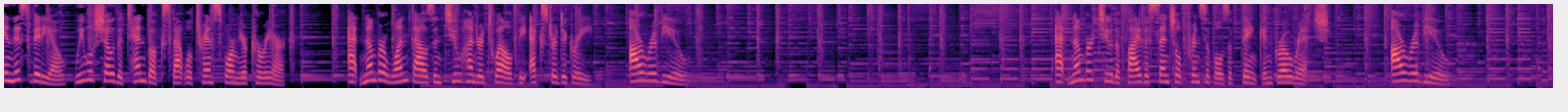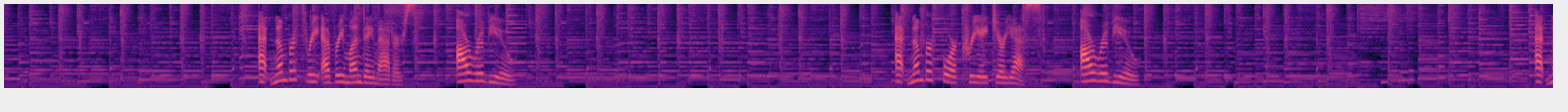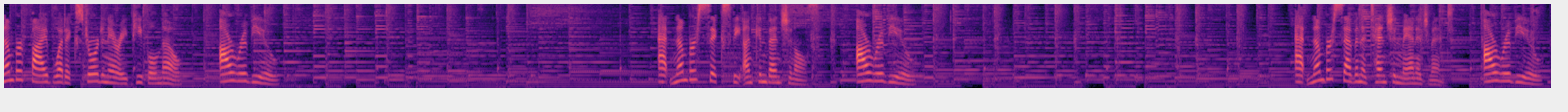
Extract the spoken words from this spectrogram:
In this video, we will show the 10 books that will transform your career. At number 1212 The Extra Degree. Our review. At number 2 The 5 Essential Principles of Think and Grow Rich. Our review. At number 3 Every Monday Matters. Our review. At number 4 Create Your Yes. Our review. At number 5 What Extraordinary People Know. Our review. At number 6 The Unconventionals. Our review. At number 7 Attention Management. Our review.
